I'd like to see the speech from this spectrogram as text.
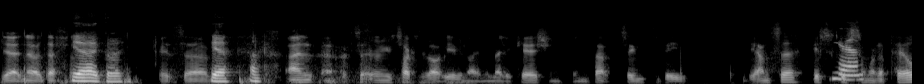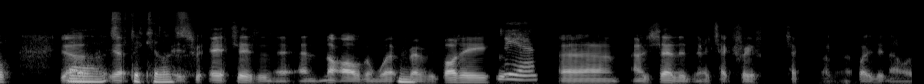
Yeah. No, definitely. Yeah, I agree. It's um, Yeah, uh, And uh, so when you're talking about even like the medication things, that seems to be the answer. Give, give someone a pill. Yeah, oh, it's yeah, ridiculous. it's it is, isn't it? And not all of them work Mm. for everybody. yeah Um, and you say that they take three, take I don't know, what is it now?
